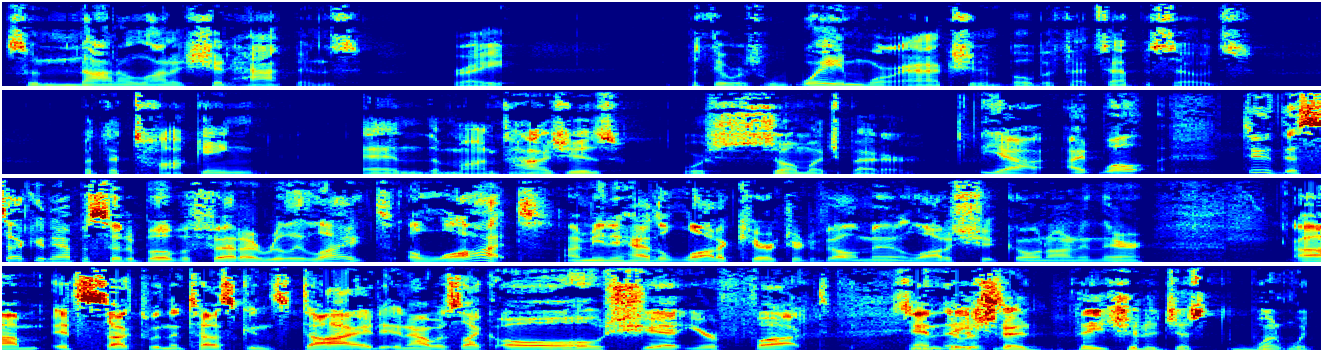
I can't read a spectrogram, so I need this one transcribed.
So not a lot of shit happens, right? But there was way more action in Boba Fett's episodes. But the talking and the montages were so much better. Yeah, I well, dude, the second episode of Boba Fett I really liked a lot. I mean, it had a lot of character development, a lot of shit going on in there. Um, it sucked when the Tuskens died, and I was like, "Oh shit, you're fucked." See, and they should have they should have just went with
